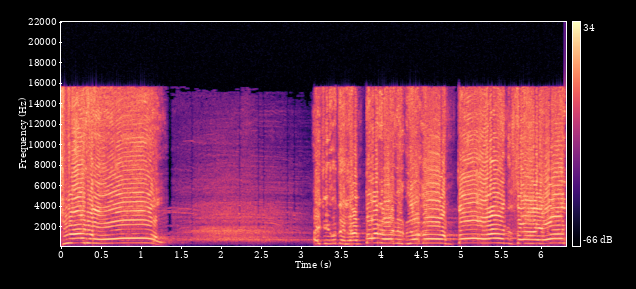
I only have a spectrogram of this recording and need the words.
Chưa đủ. Anh chị có thể làm tốt hơn được nữa không? To hơn, dài hơn,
